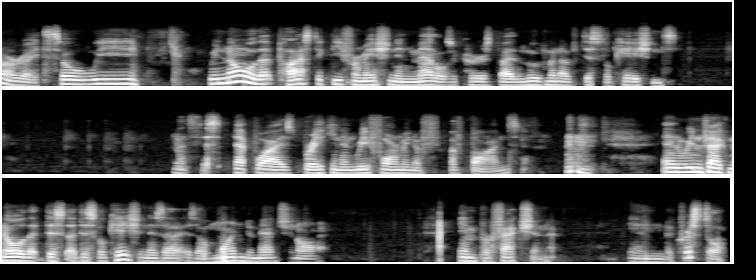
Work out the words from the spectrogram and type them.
All right, so we we know that plastic deformation in metals occurs by the movement of dislocations. That's the stepwise breaking and reforming of, of bonds. and we in fact know that this a dislocation is a is a one-dimensional imperfection in the crystal.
